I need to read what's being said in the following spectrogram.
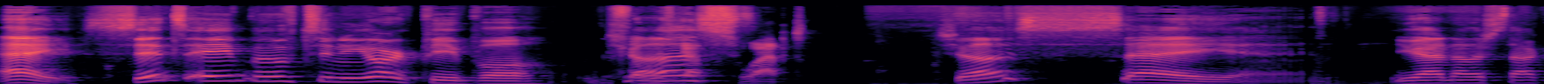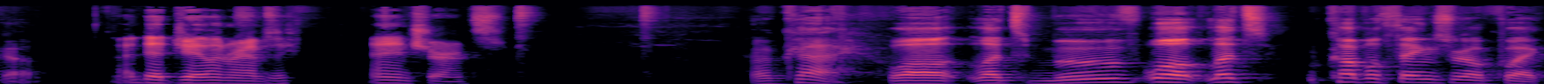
Hey, since Abe moved to New York, people just got swept. Just saying. You got another stock up? I did. Jalen Ramsey and insurance. Okay. Well, let's move. Well, let's a couple things real quick.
